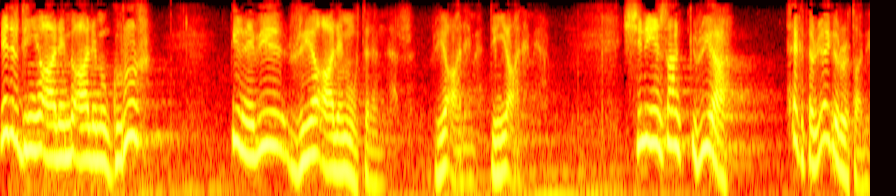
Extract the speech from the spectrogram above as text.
Nedir dünya alemi, alemi gurur? Bir nevi rüya alemi muhteremler. Rüya alemi, dünya alemi. Şimdi insan rüya, herkese rüya görür tabi.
